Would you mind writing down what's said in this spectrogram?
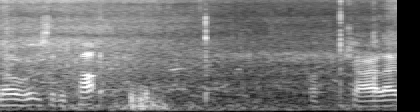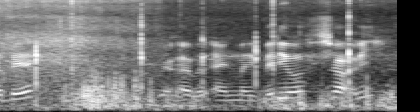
now reach to the top Carlisle Bay where I will end my video shortly. You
